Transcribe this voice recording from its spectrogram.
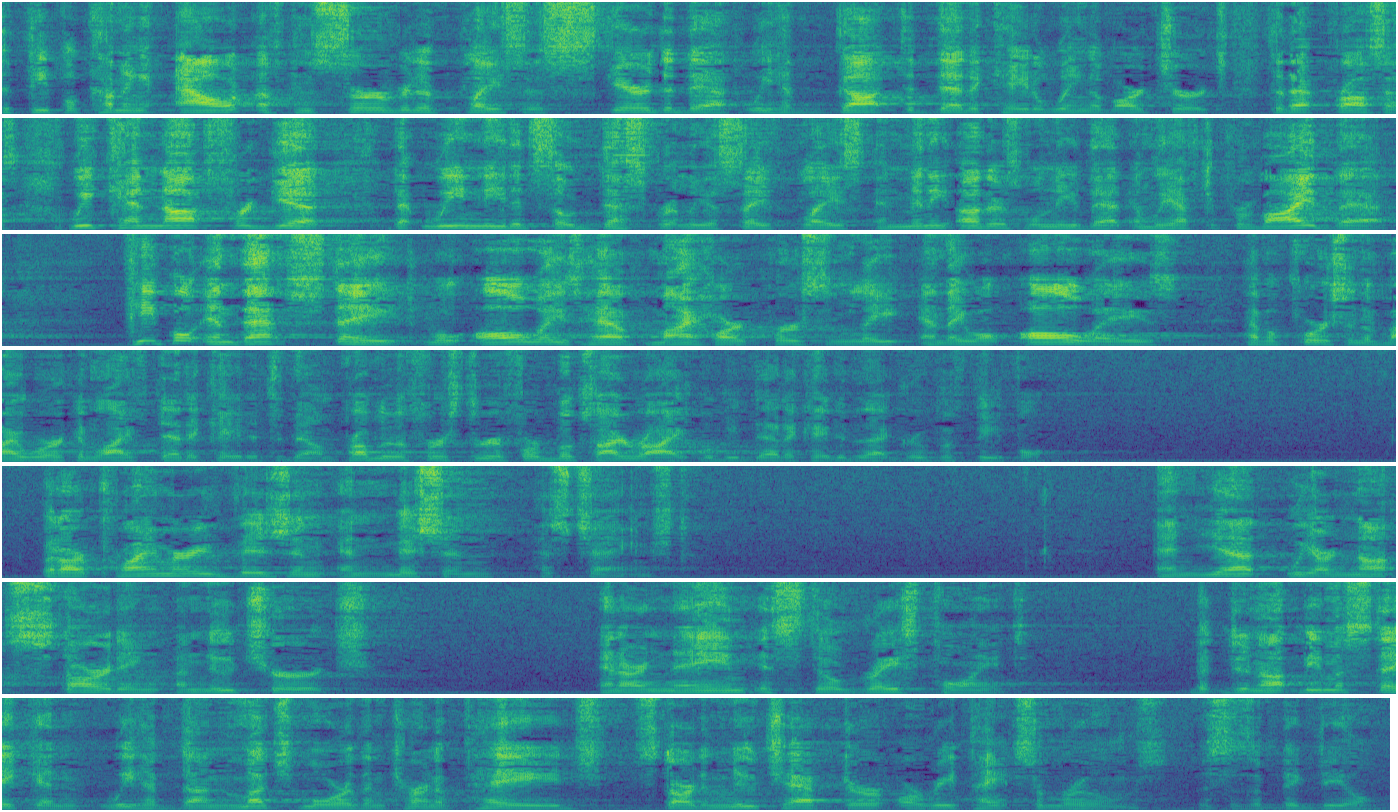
to people coming out of conservative places, scared to death. We have got to dedicate a wing of our church to that process. We cannot forget that we needed so desperately a safe place, and many others will need that, and we have to provide that. People in that state will always have my heart personally, and they will always have a portion of my work and life dedicated to them. Probably the first three or four books I write will be dedicated to that group of people. But our primary vision and mission has changed. And yet we are not starting a new church and our name is still Grace Point. But do not be mistaken, we have done much more than turn a page, start a new chapter, or repaint some rooms. This is a big deal.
